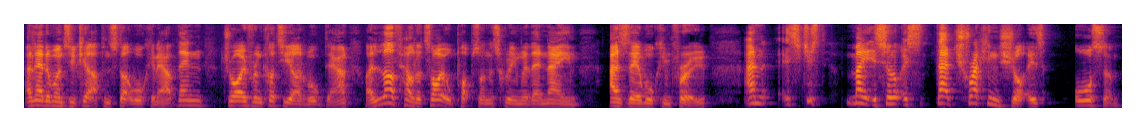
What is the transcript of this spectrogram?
and they're the ones who get up and start walking out. Then Driver and Cotillard walk down. I love how the title pops on the screen with their name as they're walking through, and it's just, mate, it's, it's that tracking shot is awesome.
